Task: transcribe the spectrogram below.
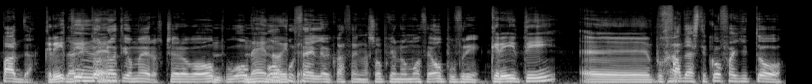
Πάντα. Κρήτη, δηλαδή το ναι. νότιο μέρος, ξέρω εγώ, όπου, Ναι, όπου, εννοείται. όπου θέλει ο καθένας, όποιο νομό θες, όπου βρει. Κρήτη. Ε, που είχα- Φανταστικό φαγητό.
